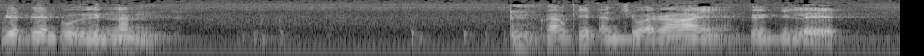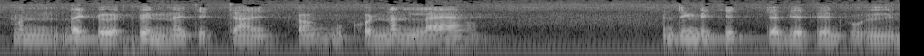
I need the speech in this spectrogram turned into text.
เบียดเบียนผู้อื่นนั่น ความคิดอันชั่วร้ายคือกิเลสมันได้เกิดขึ้นในจิตใจของบุคคลนั่นแล้ว มันจึงได้คิดจะเบียดเบียนผู้อื่น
